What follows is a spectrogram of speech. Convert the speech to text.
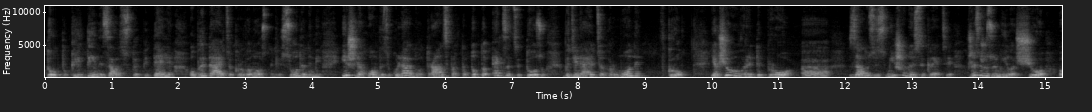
Тобто клітини залозистої епітелія облітаються кровоносними судинами і шляхом везикулярного транспорту, тобто екзоцитозу, виділяються гормони кров. Якщо говорити про е, залози змішаної секреції, вже зрозуміло, що е,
